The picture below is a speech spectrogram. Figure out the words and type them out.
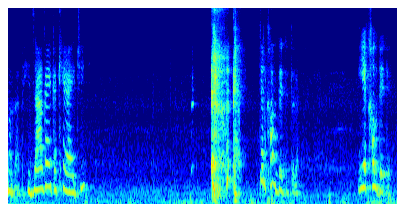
बघा ही जागा आहे का खेळायची? चल खाऊ देते तुला. ये खाऊ देते.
